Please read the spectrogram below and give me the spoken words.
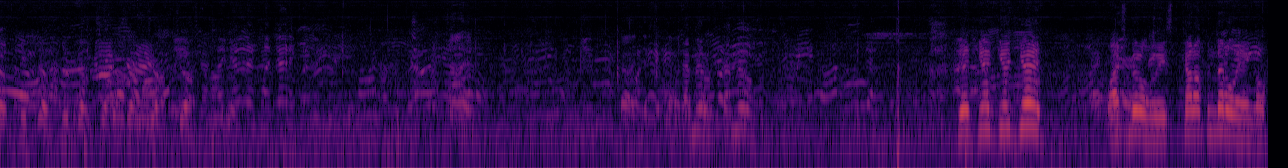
up, keep it keep it up, drop, drop, drop, drop. Good, good, good, good. Watch middle, Luis. Cut off the middle angle.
